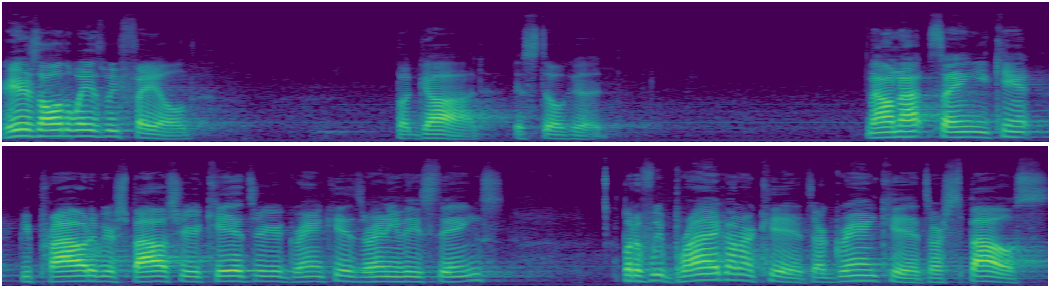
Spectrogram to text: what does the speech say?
Here's all the ways we failed, but God is still good. Now, I'm not saying you can't be proud of your spouse or your kids or your grandkids or any of these things. But if we brag on our kids, our grandkids, our spouse,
